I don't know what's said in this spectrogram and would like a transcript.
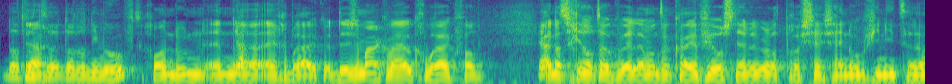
dat, Ja. het, dat het niet meer hoeft. Gewoon doen en, Ja. en gebruiken. Dus daar maken wij ook gebruik van. Ja. En dat scheelt ook wel, want dan kan je veel sneller door dat proces heen. Dan hoef je niet eh,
